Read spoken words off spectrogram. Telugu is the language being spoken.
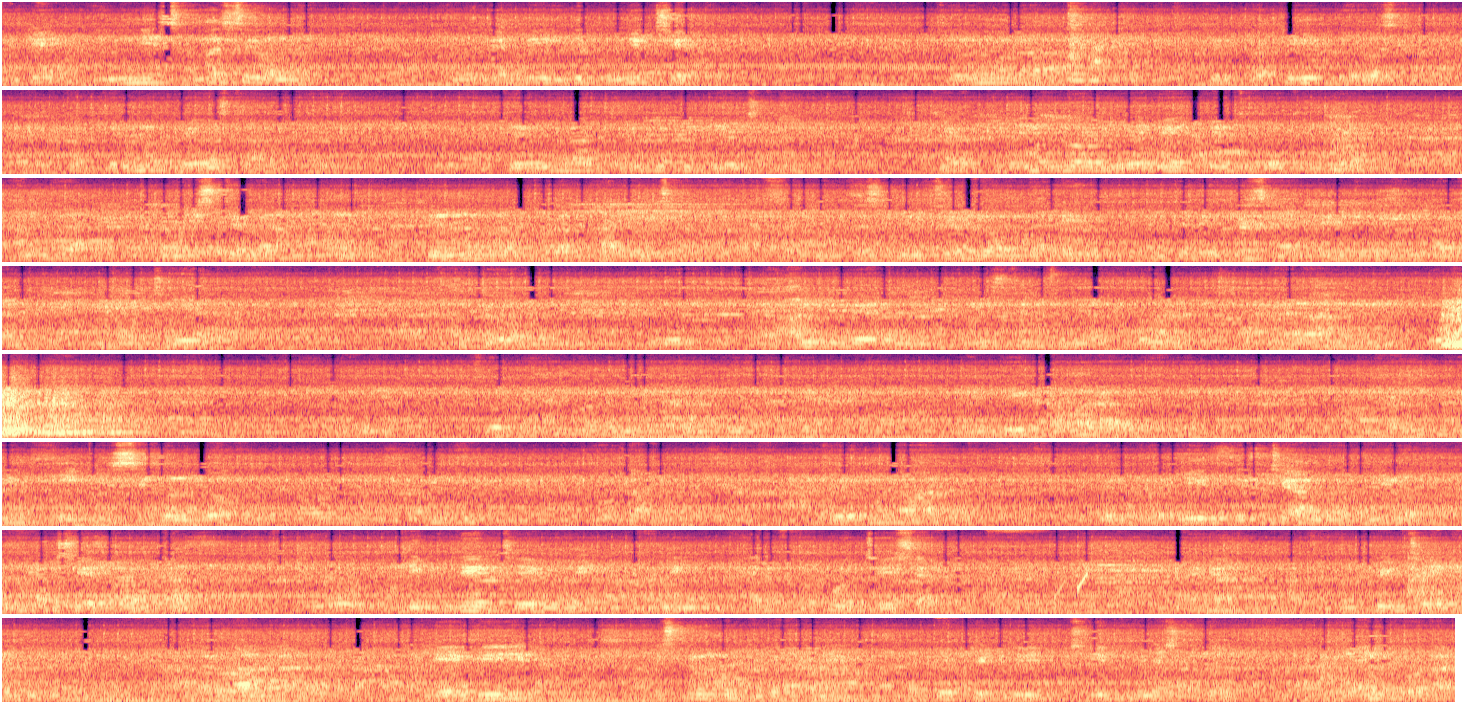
అంటే ఇన్ని సమస్యలు ఉన్నాయి ఎందుకంటే ఇది పుణ్యక్షేత్రం. తిరుమల తిరుపతి దేవస్థానం. ఒక తిరుమల దేవస్థానం తిరుమల తిరుపతి దేవస్థానం. ఇక్కడ తిరుమలలో ఏదైతే జరుగుతుందో అంత నిష్టగా మనం తిరుమలలో కూడా పాటించాలి. అంత స్పిరిచువల్గా ఉండాలి. అంత రిలీజియస్ యాక్టివిటీస్ కూడా మనం చేయాలి. దాంతో నాలుగు వేల మంది క్రిస్టియన్స్ ఉన్నప్పుడు ఎలా మనం so NT Ramarao garu. Nineteen eighty సెవెన్లో ఒక తిరుమల తిరుపతి తిరుచానూరుని ఒక పుణ్యక్షేత్రంగా డిక్లేర్ చేయమని అని ఆయన ప్రపోజ్ చేశారు. ఆయన కంప్లీట్ చేయలేదు. తర్వాత ఏబి కృష్ణమూర్తి గారిని డిప్యూటీ చీఫ్ మినిస్టర్ ఆయన కూడా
